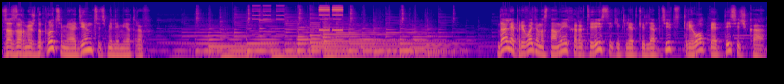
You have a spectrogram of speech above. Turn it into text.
Зазор между прутьями 11 миллиметров. Далее приводим основные характеристики клетки для птиц Триол 5000К.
